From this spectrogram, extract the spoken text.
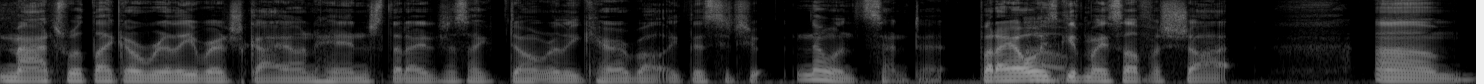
match with like a really rich guy on Hinge that I just like don't really care about like this situation, no one sent it, but I always Oh. give myself a shot. Um,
